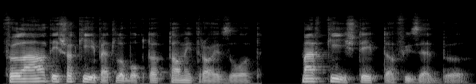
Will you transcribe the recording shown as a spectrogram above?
Fölállt, és a képet lobogtatta, amit rajzolt. Már ki is tépte a füzetből.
